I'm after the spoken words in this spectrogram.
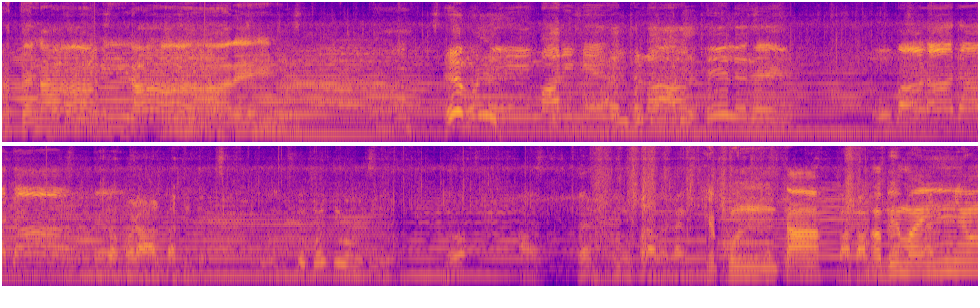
રતના રે હે મને મારીને રથડા ખેલ રે. ઓ બાણા રાજા તો ઘોડા હાલતા થઈ જાય. તો ચલતી વાળું છે જો હે કુંતા બાકા અભિમન્યુ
